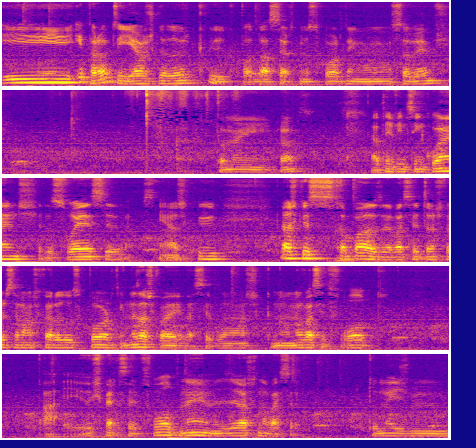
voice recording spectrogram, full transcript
E, e pronto, e é um jogador que, que, pode dar certo no Sporting, não sabemos. Também, pronto, já tem 25 anos, é da Suécia, assim, acho que acho que esse rapaz vai ser transferência mais cara do Sporting, mas acho que vai, vai ser bom, acho que não, não vai ser flop. Ah, eu espero que seja flop, né? Mas eu acho que não vai ser. Estou mesmo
